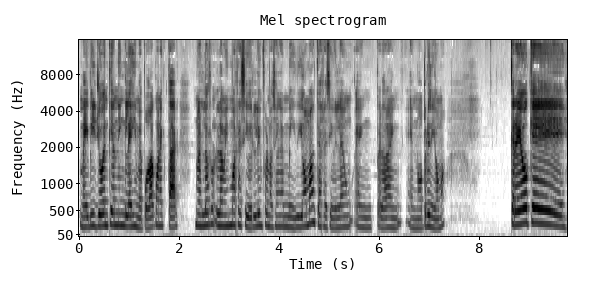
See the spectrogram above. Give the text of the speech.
maybe yo entiendo inglés y me pueda conectar, no es lo, mismo recibir la información en mi idioma que recibirla en, en, en, otro idioma. Creo que,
